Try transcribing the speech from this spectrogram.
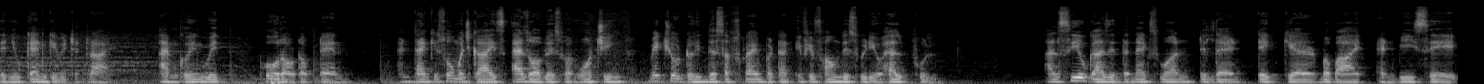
then you can give it a try. I'm going with 4 out of 10. And thank you so much guys as always for watching. Make sure to hit the subscribe button if you found this video helpful. I'll see you guys in the next one. Till then, take care, bye bye, and be safe.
